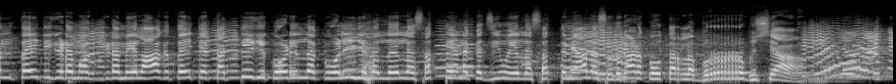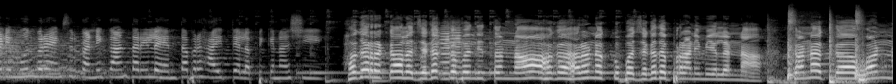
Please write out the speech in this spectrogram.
ಅಂತೈತಿ ಗಿಡ ಗಿಡ ಮೇಲೆ ಆಗತೈತೆ ಕತ್ತಿಗೆ ಕೋಡಿಲ್ಲ ಕೋಳಿಗೆ ಹಲ್ಲಿಲ್ಲ ಸತ್ತ ಏನಕ್ಕೆ ಜೀವ ಇಲ್ಲ ಸತ್ತ ಮ್ಯಾಲ ಸುಡುಗಾಡಕ್ ಕೂತಾರಲ್ಲ ಬುರ್ರ ಭುಷ್ಯ. ಎಂತ ಹಗರ ಕಾಲ ಜಗಕ್ಕ ಬಂದಿತ್ತಣ್ಣ ಹಗ ಹರಣಕ್ಕುಬ್ಬ ಜಗದ ಪ್ರಾಣಿ ಮೇಲಣ್ಣ. ಕಣಕ್ಕ ಹೊಣ್ಣ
